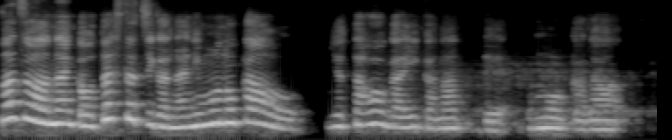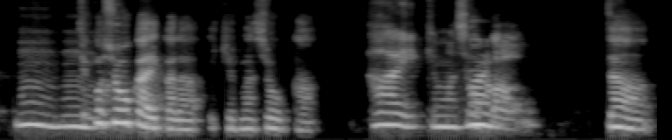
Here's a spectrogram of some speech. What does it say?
まずはなんか私たちが何者かを言った方がいいかなって思うから、うんうん自己紹介からいきましょうか。はい、行きましょうか。じゃあ、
